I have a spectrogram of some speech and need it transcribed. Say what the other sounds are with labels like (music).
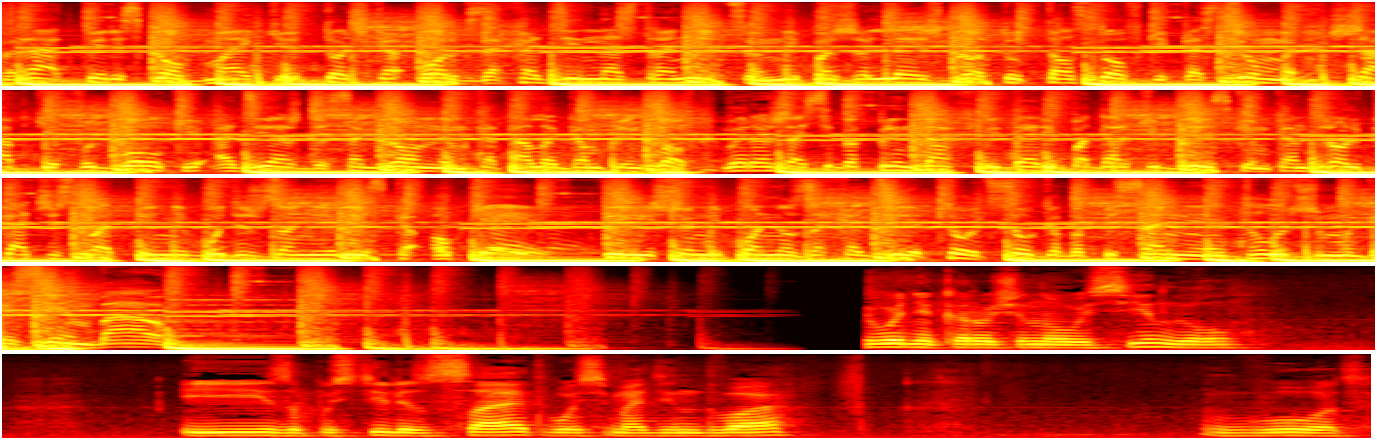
Рад перископ майки .орг. Заходи на страницу, не пожалеешь, бро Тут толстовки, костюмы, шапки, футболки Одежда с огромным каталогом принтов. Выражай себя в принтах и дари подарки близким. Контроль качества, ты не будешь в зоне риска, окей Ты еще не понял, заходи. Тут ссылка в описании, это лучший магазин, бау Сегодня, короче, новый сингл. И запустили сайт 812. Вот.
